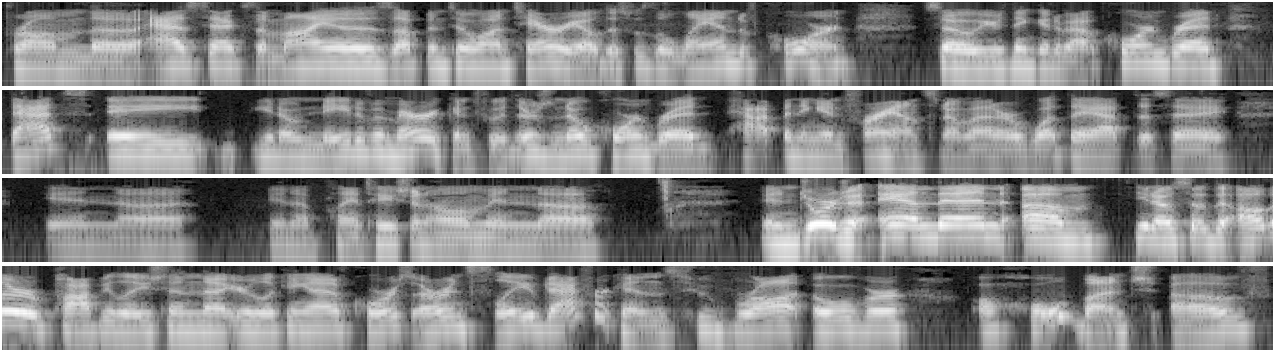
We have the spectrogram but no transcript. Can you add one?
from the Aztecs, the Mayas, up until Ontario, this was the land of corn. So you're thinking about cornbread. That's a you know Native American food. There's no cornbread happening in France, no matter what they have to say in uh, in a plantation home in. Uh, in Georgia. And then, um, you know, so the other population that you're looking at, of course, are enslaved Africans who brought over a whole bunch of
